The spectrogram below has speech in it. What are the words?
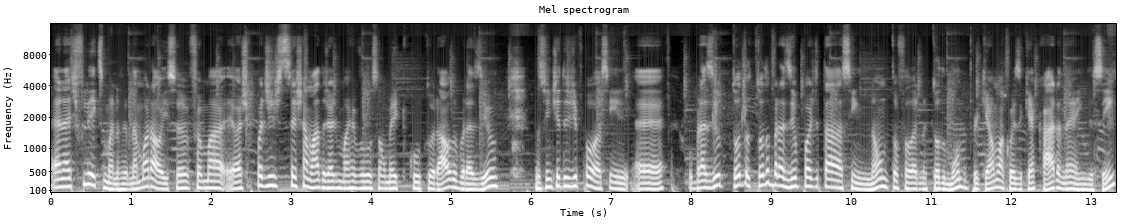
é Netflix, mano. Na moral, isso foi uma. Eu acho que pode ser chamado já de uma revolução meio que cultural do Brasil, no sentido de, pô, assim, é, o Brasil, todo, todo o Brasil pode estar, tá, assim, não tô falando todo mundo, porque é uma coisa que é cara, né, ainda assim,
